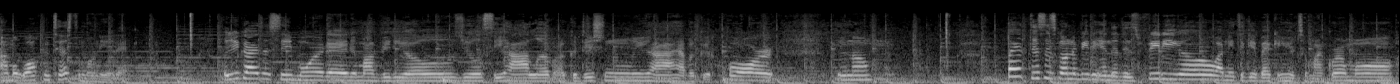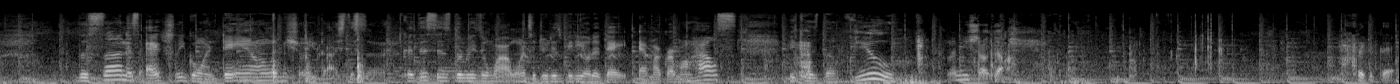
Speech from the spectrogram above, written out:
I'm a walking testimony of that. So you guys will see more of that in my videos. You'll see how I love unconditionally, how I have a good heart, you know but this is going to be the end of this video. I need to get back in here to my grandma. The sun is actually going down. Let me show you guys the sun because this is the reason why i want to do this video today at my grandma's house because the view let me show y'all. Look at that.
